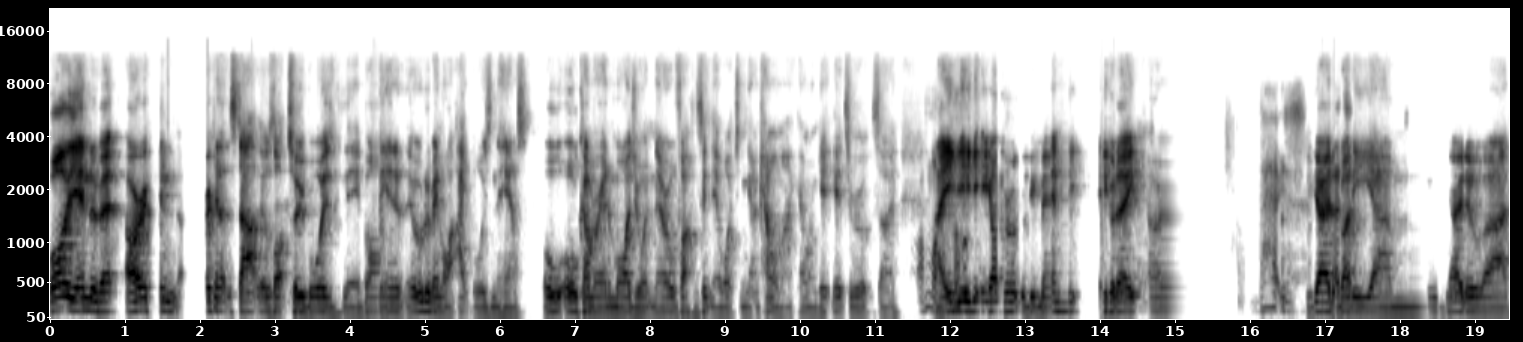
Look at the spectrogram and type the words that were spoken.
By the end of it, I reckon I reckon at the start there was like two boys there. By the end of it, there would have been like eight boys in the house. All, all come around to my joint and they're all fucking sitting there watching, going, "Come on, mate, come on, get get through it." So Oh uh, he, he, he got through it, the big man. He, he could eat. Uh, that is we go to buddy, um, we go to uh,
